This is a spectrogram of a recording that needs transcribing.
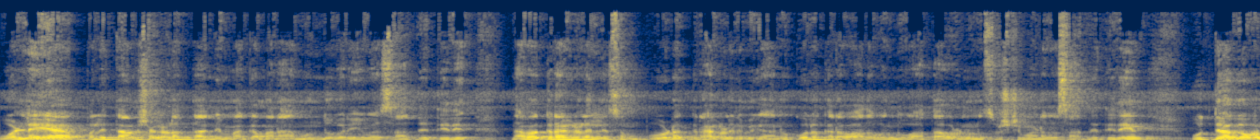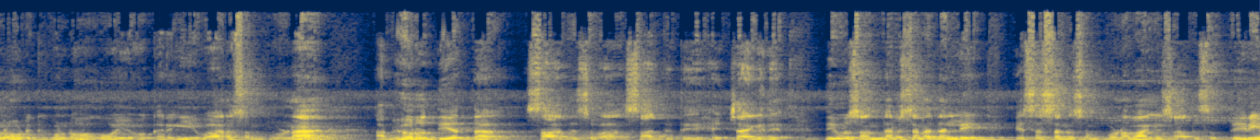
ಒಳ್ಳೆಯ ಫಲಿತಾಂಶಗಳತ್ತ ನಿಮ್ಮ ಗಮನ ಮುಂದುವರಿಯುವ ಸಾಧ್ಯತೆ ಇದೆ ನವಗ್ರಹಗಳಲ್ಲಿ ಸಂಪೂರ್ಣ ಗ್ರಹಗಳು ನಿಮಗೆ ಅನುಕೂಲಕರವಾದ ಒಂದು ವಾತಾವರಣವನ್ನು ಸೃಷ್ಟಿ ಮಾಡುವ ಸಾಧ್ಯತೆ ಇದೆ ಉದ್ಯೋಗವನ್ನು ಹುಡುಕಿಕೊಂಡು ಹೋಗುವ ಯುವಕರಿಗೆ ಈ ವಾರ ಸಂಪೂರ್ಣ ಅಭಿವೃದ್ಧಿಯತ್ತ ಸಾಧಿಸುವ ಸಾಧ್ಯತೆ ಹೆಚ್ಚಾಗಿದೆ. ನೀವು ಸಂದರ್ಶನದಲ್ಲಿ ಯಶಸ್ಸನ್ನು ಸಂಪೂರ್ಣವಾಗಿ ಸಾಧಿಸುತ್ತೀರಿ.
